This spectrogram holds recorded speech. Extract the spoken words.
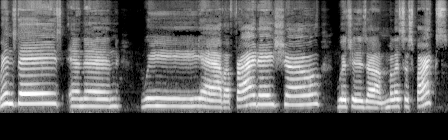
Wednesdays, and then we have a Friday show, which is um, Melissa Sparks.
